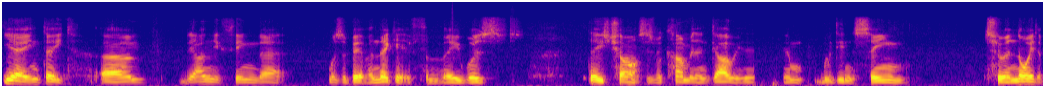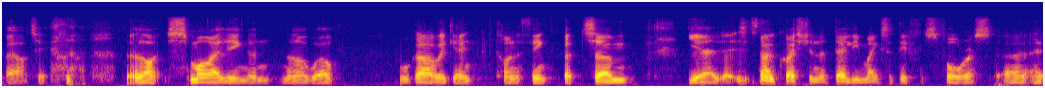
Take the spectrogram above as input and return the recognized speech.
Yeah, indeed. Um, the only thing that was a bit of a negative for me was these chances were coming and going, and we didn't seem too annoyed about it. They're like smiling and oh well, we'll go again kind of thing. But um, yeah, it's no question that Dele makes a difference for us, uh,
